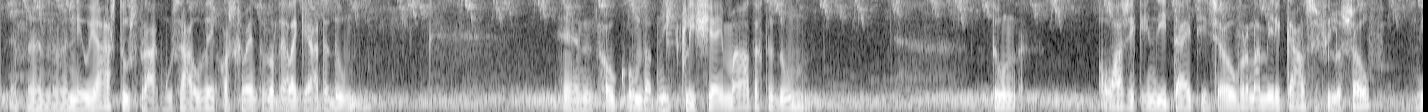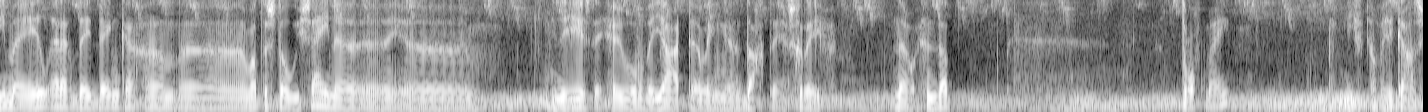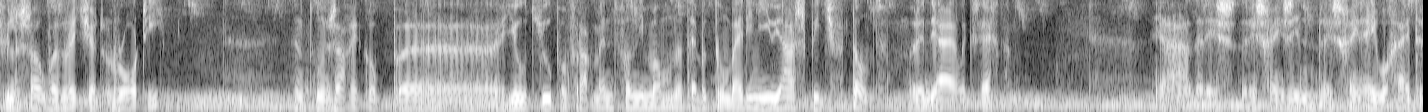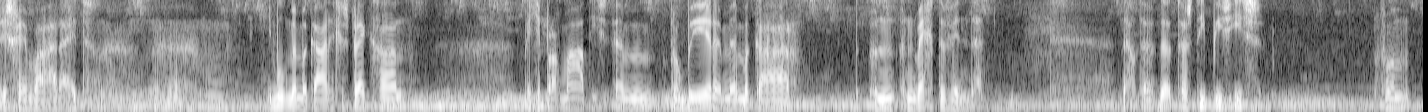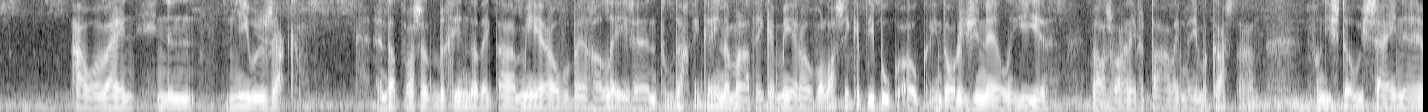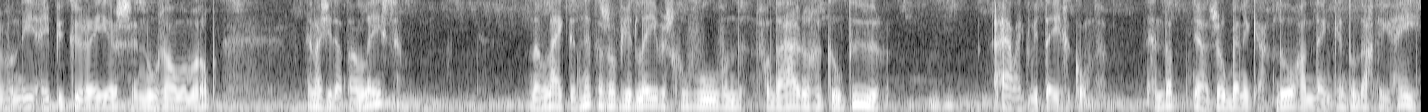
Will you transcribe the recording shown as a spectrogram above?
een, een nieuwjaarstoespraak moest houden. Ik was gewend om dat elk jaar te doen. En ook om dat niet clichématig te doen. Toen las ik in die tijd iets over een Amerikaanse filosoof. die mij heel erg deed denken aan wat de Stoïcijnen in de eerste eeuw van de jaartelling dachten en schreven. Nou, en dat trof mij. Die Amerikaanse filosoof was Richard Rorty. En toen zag ik op uh, YouTube een fragment van die man. Dat heb ik toen bij die nieuwjaarsspeech vertoond. Waarin hij eigenlijk zegt... Ja, er is, er is geen zin, er is geen eeuwigheid, er is geen waarheid. Uh, je moet met elkaar in gesprek gaan. Een beetje pragmatisch en proberen met elkaar een, een weg te vinden. Nou, dat, dat, dat is typisch iets van oude wijn in een nieuwe zak. En dat was het begin dat ik daar meer over ben gaan lezen. En toen dacht ik, hé, naarmate ik er meer over las, ik heb die boeken ook in het origineel hier, weliswaar in vertaling, maar in mijn kast staan. Van die Stoïcijnen en van die Epicureërs en noem ze allemaal maar op. En als je dat dan leest, dan lijkt het net alsof je het levensgevoel van de, van de huidige cultuur eigenlijk weer tegenkomt. En dat, ja, zo ben ik door gaan denken. En toen dacht ik, hé, hey,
